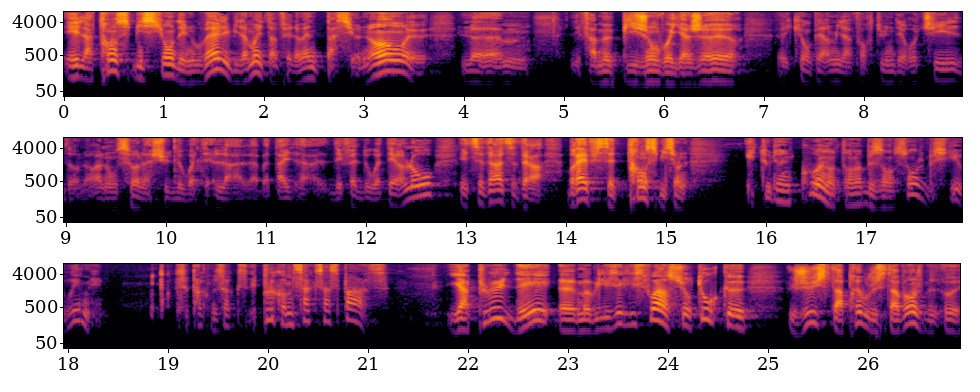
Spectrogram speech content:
Et la transmission des nouvelles, évidemment, est un phénomène passionnant. Euh, le, les fameux pigeons voyageurs euh, qui ont permis la fortune des Rothschild en leur annonçant la chute de la, bataille, la défaite de Waterloo, etc., etc. Bref, cette transmission. Et tout d'un coup, en entendant Besançon, je me suis dit, oui, mais c'est pas comme ça, c'est plus comme ça que ça se passe. Il n'y a plus des euh, mobilisés de l'histoire, surtout que juste après ou juste avant, euh,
